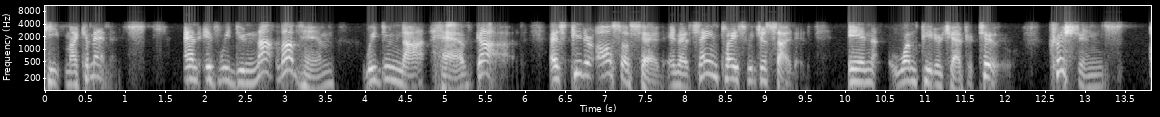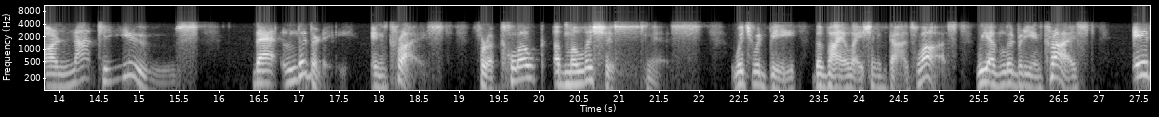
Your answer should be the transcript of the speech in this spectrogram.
keep my commandments. And if we do not love him, we do not have God. As Peter also said in that same place we just cited, in 1 Peter chapter 2, Christians are not to use that liberty in Christ for a cloak of maliciousness, which would be the violation of God's laws. We have liberty in Christ if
